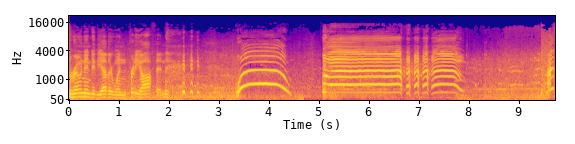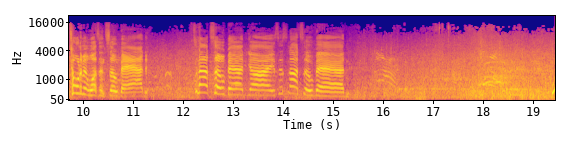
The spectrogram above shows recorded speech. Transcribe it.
thrown into the other one pretty often. Woo! it wasn't so bad. It's not so bad, guys. It's not so bad. Woo!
